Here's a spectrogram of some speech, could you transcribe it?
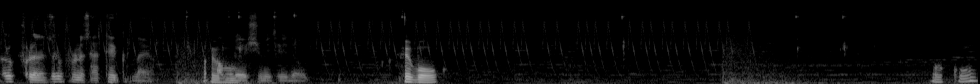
솔프는 솔프는 4태에 끝나요 아이고, 아무리 열심히 들려도 회복 먹고.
